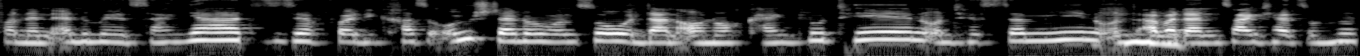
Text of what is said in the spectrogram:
von den Endomails sagen, ja, das ist ja voll die krasse Umstellung und so und dann auch noch kein Gluten und Histamin und hm. aber dann sage ich halt so, hm,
